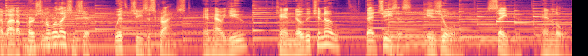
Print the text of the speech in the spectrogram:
about a personal relationship with Jesus Christ and how you can know that you know that Jesus is your Savior and Lord.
